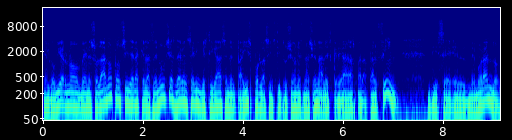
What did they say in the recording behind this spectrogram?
El gobierno venezolano considera que las denuncias deben ser investigadas en el país por las instituciones nacionales creadas para tal fin, dice el memorando.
